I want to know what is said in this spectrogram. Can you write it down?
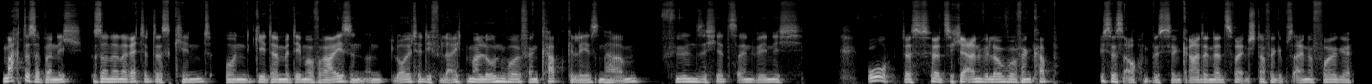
macht das aber nicht, sondern rettet das Kind und geht dann mit dem auf Reisen. Und Leute, die vielleicht mal Lone Wolf and Cup gelesen haben, fühlen sich jetzt ein wenig. Oh, das hört sich ja an wie Lone Wolf and Cup. Ist es auch ein bisschen. Gerade in der zweiten Staffel gibt es eine Folge,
